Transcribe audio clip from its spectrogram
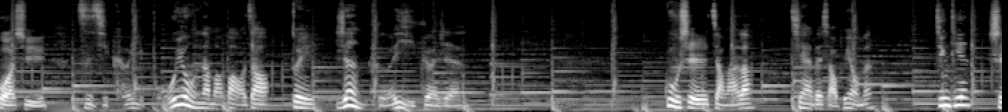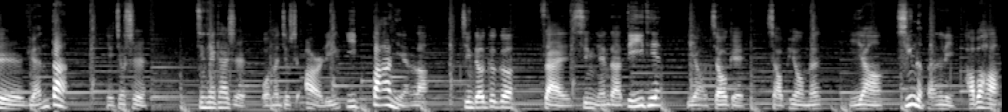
或许自己可以不用那么暴躁对任何一个人。故事讲完了，亲爱的小朋友们，今天是元旦，也就是今天开始，我们就是二零一八年了。金德哥哥在新年的第一天，也要教给小朋友们一样新的本领，好不好？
